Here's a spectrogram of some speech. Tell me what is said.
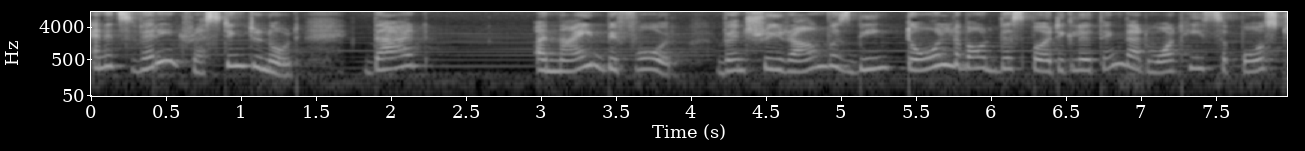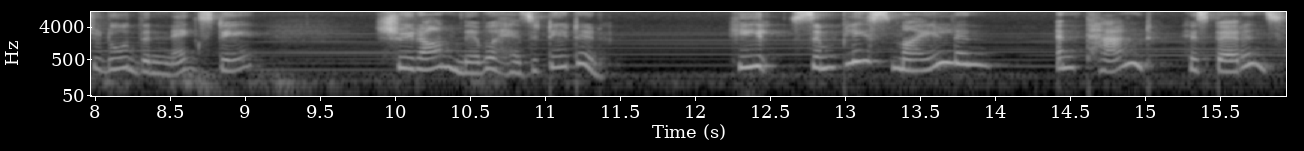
And it's very interesting to note that a night before, when Sri Ram was being told about this particular thing, that what he's supposed to do the next day, Sri Ram never hesitated. He simply smiled and, and thanked his parents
